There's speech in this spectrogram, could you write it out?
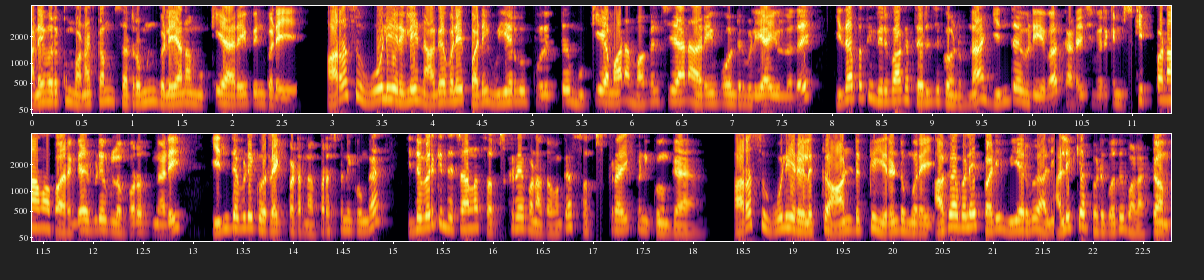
அனைவருக்கும் வணக்கம். சற்று முன் வெளியான முக்கிய அறிவிப்பின்படி அரசு ஊழியர்களின் அகவிலை படி உயர்வு குறித்து முக்கியமான மகிழ்ச்சியான அறிவிப்பு ஒன்று வெளியாகியுள்ளது. இதை பத்தி விரிவாக தெரிஞ்சுக்கணும்னா இந்த வீடியோவை கடைசி வரைக்கும் ஸ்கிப் பண்ணாம பாருங்க. வீடியோக்குள்ள போறதுக்கு முன்னாடி இந்த வீடியோக்கு ஒரு லைக் பட்டனை பிரஸ் பண்ணிக்கோங்க. இது வரைக்கும் இந்த சேனலை சப்ஸ்கிரைப் பண்ணாதவங்க சப்ஸ்கிரைப் பண்ணிக்கோங்க. அரசு ஊழியர்களுக்கு ஆண்டுக்கு இரண்டு முறை அகவிலை படி உயர்வு அளிக்கப்படுவது வழக்கம்.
